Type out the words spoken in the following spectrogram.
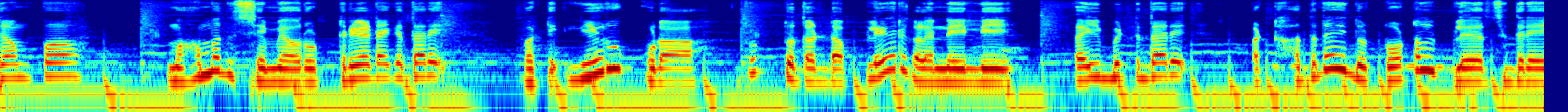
ಜಂಪ, ಮೊಹಮ್ಮದ್ ಶಮಿ ಅವರು ಟ್ರೇಡ್ ಆಗಿದ್ದಾರೆ. ಬಟ್ ಇಲ್ಲಿಯೂ ಕೂಡ ದೊಡ್ಡ ದೊಡ್ಡ ಪ್ಲೇಯರ್ಗಳನ್ನು ಇಲ್ಲಿ ಕೈ ಬಿಟ್ಟಿದ್ದಾರೆ. ಬಟ್ ಹದಿನೈದು ಟೋಟಲ್ ಪ್ಲೇಯರ್ಸ್ ಇದ್ದರೆ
